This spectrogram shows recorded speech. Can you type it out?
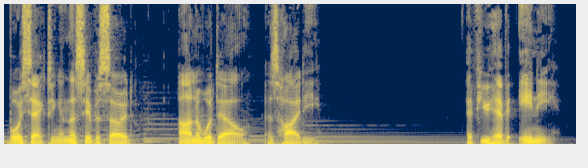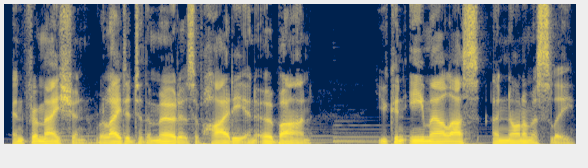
Voice acting in this episode Anna Waddell as Heidi. If you have any information related to the murders of Heidi and Urban, you can email us anonymously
